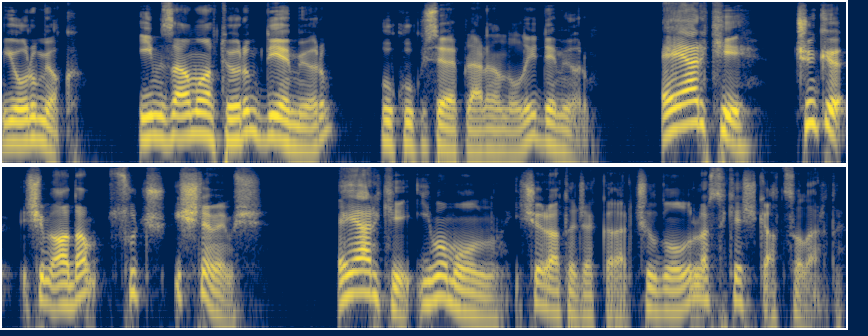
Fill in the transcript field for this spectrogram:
yorum yok. İmzamı atıyorum diyemiyorum. Hukuki sebeplerden dolayı demiyorum. Eğer ki çünkü şimdi adam suç işlememiş. Eğer ki İmamoğlu'nu içeri atacak kadar çılgın olurlarsa keşke atsalardı.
